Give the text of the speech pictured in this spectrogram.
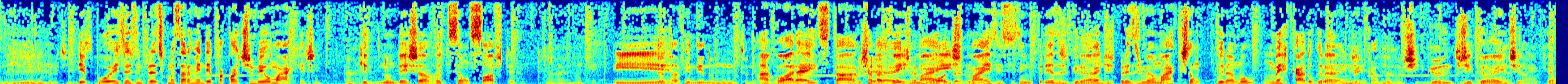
Nem lembro disso. Depois as empresas começaram a vender pacotes de e-mail marketing, É. que não deixava de ser um software. Ah, não- E Já tá vendendo muito, né? agora está Hoje cada é- vez é mais, moda, né? mais existem empresas grandes, empresas de e-mail marketing estão virando um mercado grande. Mercado, não, gigante. Gigante, tá, né? Que é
